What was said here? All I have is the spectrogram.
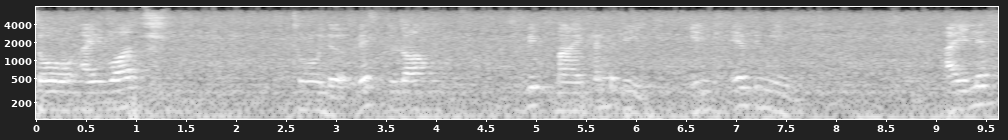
So I went to the restaurant with my family in evening. I left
